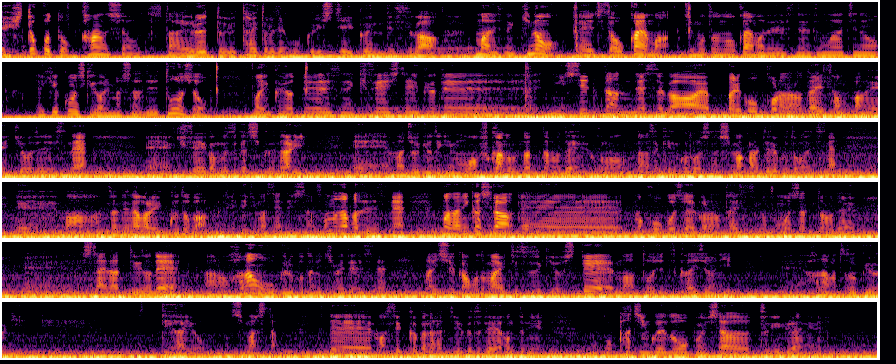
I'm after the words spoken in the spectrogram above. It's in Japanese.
え一言感謝を伝えるというタイトルでお送りしていくんですがまあですね昨日、えー、実は岡山地元の岡山でですね友達の、え、結婚式がありました。で当初、まあ、行く予定ですね帰省して行く予定にしてたんですがやっぱりこうコロナの第3波の影響でですね、えー、帰省が難しくなり、えまあ、状況的にもま不可能になったのでこの長崎県五島市の島から出ることがですね、えまあ残念ながら行くことができませんでした。そんな中でですね、まあ、何かしら、えまあ、高校時代からの大切な友達だったので、えしたいなっていうのであの花を贈ることに決めてですね、まあ、1週間ほど前に手続きをして、まあ、当日会場に、え花が届くように、え手配をしました。で、まあ、せっかくならということで本当にもうこうパチンコ屋がオープンした時ぐらい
